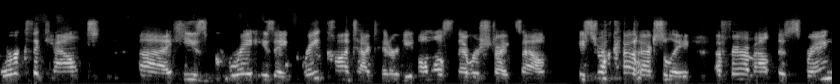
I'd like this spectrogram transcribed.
work the count. Uh, he's great. He's a great contact hitter. He almost never strikes out. He struck out actually a fair amount this spring,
